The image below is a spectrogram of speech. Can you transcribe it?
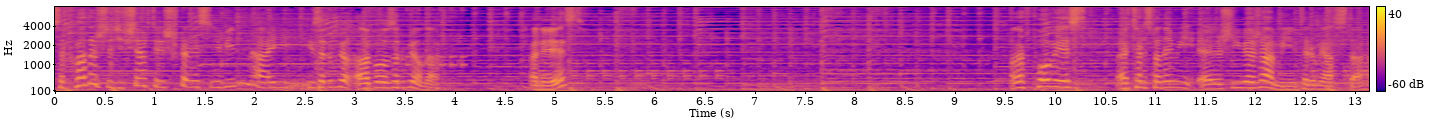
Zakładasz, że dziewczyna, której szukam jest niewinna i, i zarobiona, albo zarobiona. A nie jest? Ona w połowie jest zwanymi e, żniwiarzami tego miasta.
